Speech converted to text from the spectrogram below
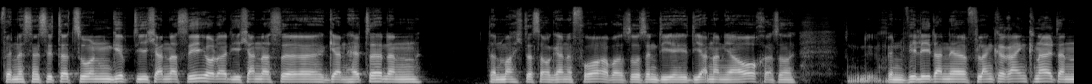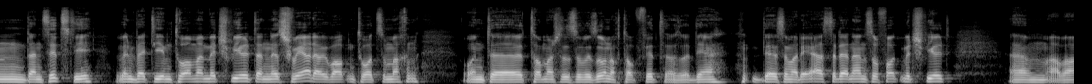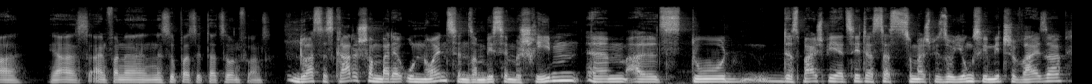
wenn es eine Situation gibt, die ich anders sehe oder die ich anders äh, gern hätte, dann dann mache ich das auch gerne vor. Aber so sind die die anderen ja auch. Also wenn Willi dann eine Flanke reinknallt, dann, dann sitzt die. Wenn Betty im Tor mal mitspielt, dann ist schwer, da überhaupt ein Tor zu machen. Und äh, Thomas ist sowieso noch topfit. Also der, der ist immer der Erste, der dann sofort mitspielt. Ähm, aber ja, ist einfach eine, eine super Situation für uns. Du hast es gerade schon bei der U19 so ein bisschen beschrieben, ähm, als du das Beispiel erzählt hast, dass zum Beispiel so Jungs wie Mitchell Weiser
